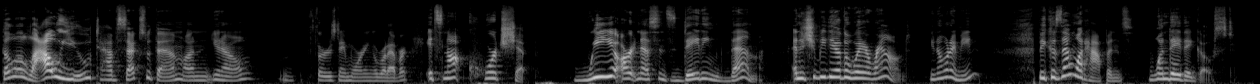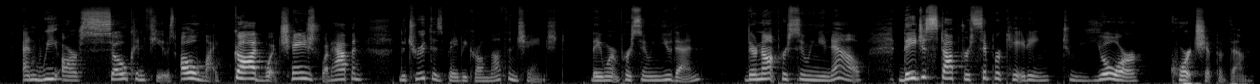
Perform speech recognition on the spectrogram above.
They'll allow you to have sex with them on, you know, Thursday morning or whatever. It's not courtship. We are in essence dating them. And it should be the other way around. You know what I mean? Because then what happens? One day they ghost and we are so confused. Oh my God, what changed? What happened? The truth is, baby girl, nothing changed. They weren't pursuing you then. They're not pursuing you now. They just stopped reciprocating to your courtship of them.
